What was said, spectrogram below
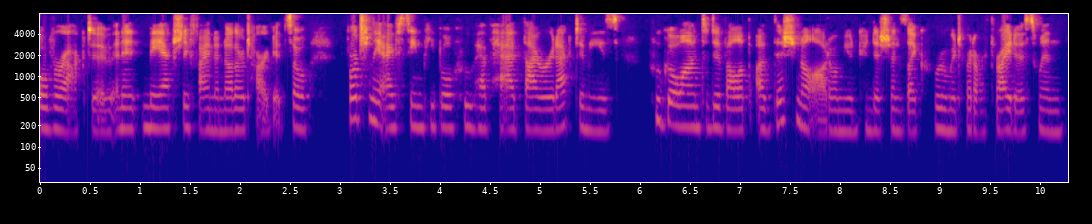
overactive and it may actually find another target. So Fortunately, I've seen people who have had thyroidectomies who go on to develop additional autoimmune conditions like rheumatoid arthritis when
